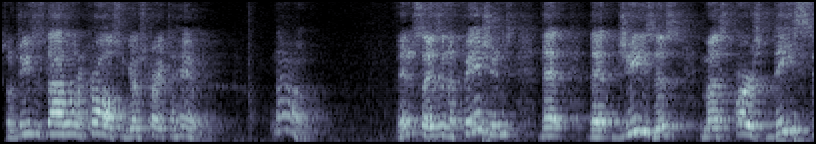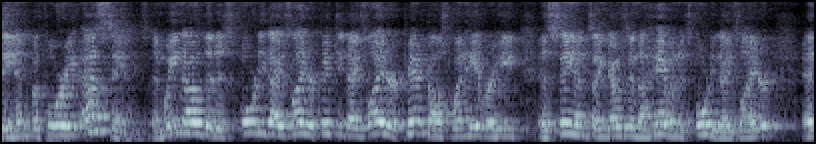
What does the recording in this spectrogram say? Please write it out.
So Jesus dies on a cross and goes straight to heaven. No. Then it says in Ephesians that, that Jesus must first descend before he ascends. And we know that it's 40 days later, 50 days later at Pentecost, whenever he ascends and goes into heaven, it's 40 days later, uh,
